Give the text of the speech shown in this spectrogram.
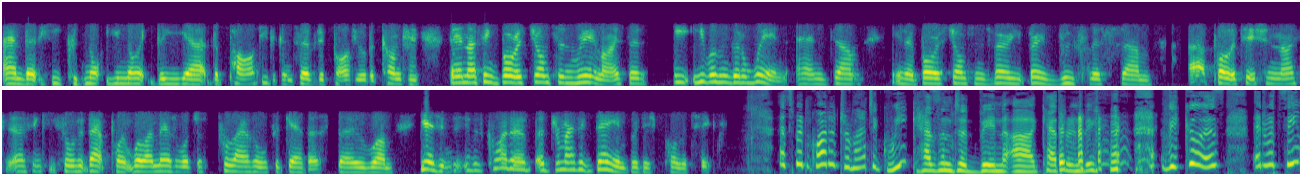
and that he could not unite the uh, the party, the Conservative Party, or the country. Then I think Boris Johnson realised that he, he wasn't going to win, and um, you know Boris Johnson's very very ruthless um, uh, politician. I, th- I think he thought at that point, well, I may as well just pull out altogether. So, um, yes, it, it was quite a, a, dramatic day in British politics. It's been quite a dramatic week, hasn't it been, uh, Catherine? because it would seem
